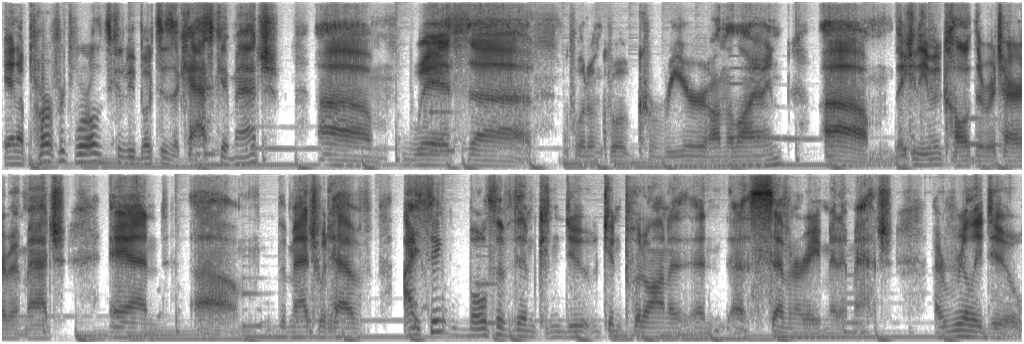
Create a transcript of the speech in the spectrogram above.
in a perfect world, it's going to be booked as a casket match um, with uh, quote unquote career on the line. Um, they could even call it the retirement match. And um, the match would have. I think both of them can do can put on a, a, a seven or eight minute match. I really do,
